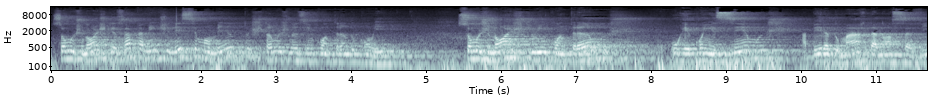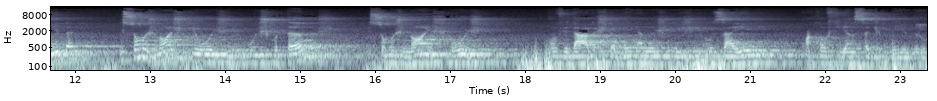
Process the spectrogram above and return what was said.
Somos nós que exatamente nesse momento estamos nos encontrando com Ele. Somos nós que o encontramos, o reconhecemos à beira do mar da nossa vida e somos nós que hoje o escutamos e somos nós hoje convidados também a nos dirigirmos a Ele com a confiança de Pedro.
